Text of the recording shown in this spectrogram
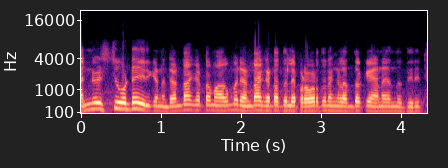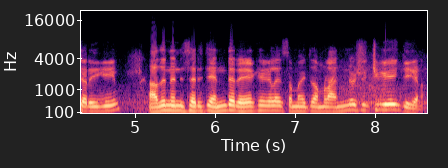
അന്വേഷിച്ചുകൊണ്ടേ ഇരിക്കണം. രണ്ടാം ഘട്ടമാകുമ്പോൾ രണ്ടാം ഘട്ടത്തിലെ പ്രവർത്തനങ്ങൾ എന്തൊക്കെയാണ് എന്ന് തിരിച്ചറിയുകയും അതിനനുസരിച്ച് എന്റെ രേഖകളെ സംബന്ധിച്ച് നമ്മൾ അന്വേഷിക്കുകയും ചെയ്യണം.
